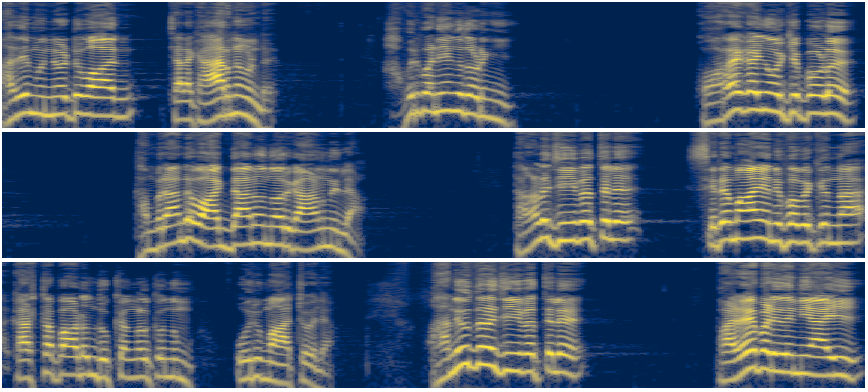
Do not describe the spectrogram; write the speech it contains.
അതിൽ മുന്നോട്ട് പോകാൻ ചില കാരണമുണ്ട്. അവർ പണി അങ്ങ് തുടങ്ങി. കുറേ കഴിഞ്ഞ് നോക്കിയപ്പോൾ തമ്പുരാന്റെ വാഗ്ദാനമൊന്നും അവർ കാണുന്നില്ല. തങ്ങളുടെ ജീവിതത്തിൽ സ്ഥിരമായി അനുഭവിക്കുന്ന കഷ്ടപ്പാടും ദുഃഖങ്ങൾക്കൊന്നും ഒരു മാറ്റമില്ല അനുദിന ജീവിതത്തിൽ പഴയപടി തന്നെയായി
